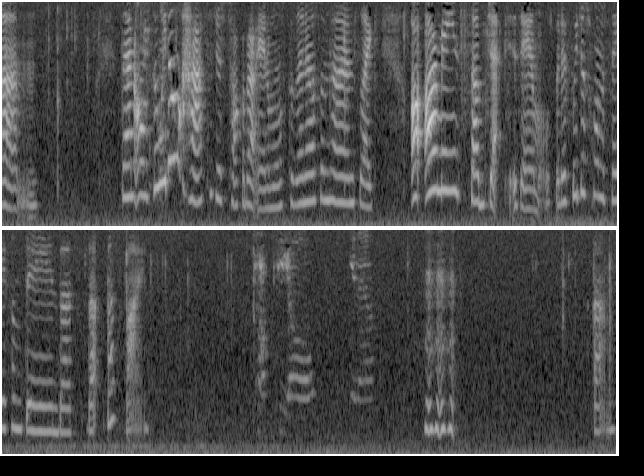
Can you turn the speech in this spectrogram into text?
Um. Then also we don't have to just talk about animals because I know sometimes like our, our main subject is animals, but if we just want to say something, that's that that's fine. Cocktail. You know. um.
